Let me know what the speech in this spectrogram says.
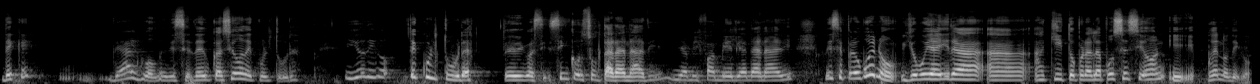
¿De qué? De algo, me dice, de educación o de cultura. Y yo digo, de cultura, le digo así, sin consultar a nadie, ni a mi familia, ni a nadie. Me dice, pero bueno, yo voy a ir a, Quito para la posesión y bueno, digo,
